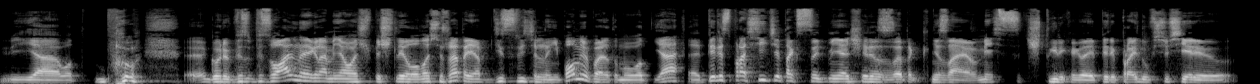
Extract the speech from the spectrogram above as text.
я вот говорю, визуальная игра меня очень впечатлила, но сюжета я действительно не помню, поэтому вот я э, переспросите, так сказать, меня через, это, не знаю, месяца четыре, когда я перепройду всю серию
